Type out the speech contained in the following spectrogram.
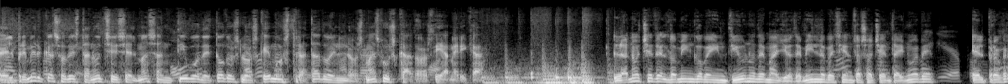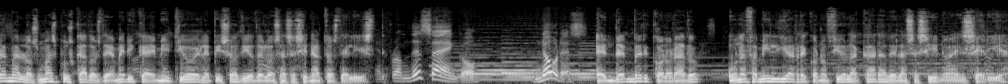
El primer caso de esta noche es el más antiguo de todos los que hemos tratado en los más buscados de América. La noche del domingo 21 de mayo de 1989, el programa Los más buscados de América emitió el episodio de los asesinatos de List. En Denver, Colorado, una familia reconoció la cara del asesino en serie.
